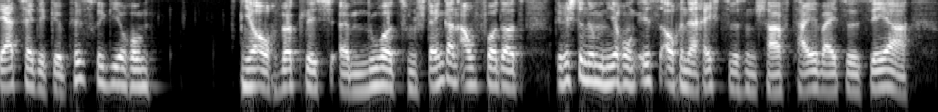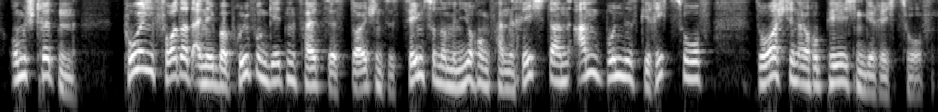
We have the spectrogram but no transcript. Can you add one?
derzeitige PIS-Regierung hier auch wirklich ähm, nur zum Stänkern auffordert. Die Richternominierung ist auch in der Rechtswissenschaft teilweise sehr umstritten. Polen fordert eine Überprüfung jedenfalls des deutschen Systems zur Nominierung von Richtern am Bundesgerichtshof durch den Europäischen Gerichtshof.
